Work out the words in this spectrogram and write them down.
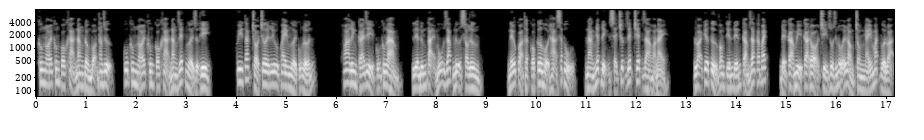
Không nói không có khả năng đồng bọn tham dự, cũng không nói không có khả năng giết người dự thi. Quy tắc trò chơi lưu quay người cũng lớn. Hoa linh cái gì cũng không làm, liền đứng tại mũ giáp nữ sau lưng. Nếu quả thật có cơ hội hạ sát thủ, nàng nhất định sẽ trước giết chết ra hỏa này loại kia tử vong tiến đến cảm giác c áp bách, để cả mỹ cạ đỏ chỉ dù nỗi lòng trong nháy mắt vừa loạn.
